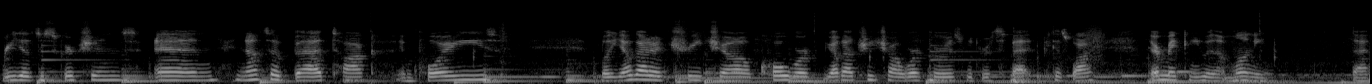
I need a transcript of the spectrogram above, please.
read the descriptions, and not to bad talk employees, but y'all gotta treat y'all co-work, y'all gotta treat y'all workers with respect because why? They're making you that money. That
